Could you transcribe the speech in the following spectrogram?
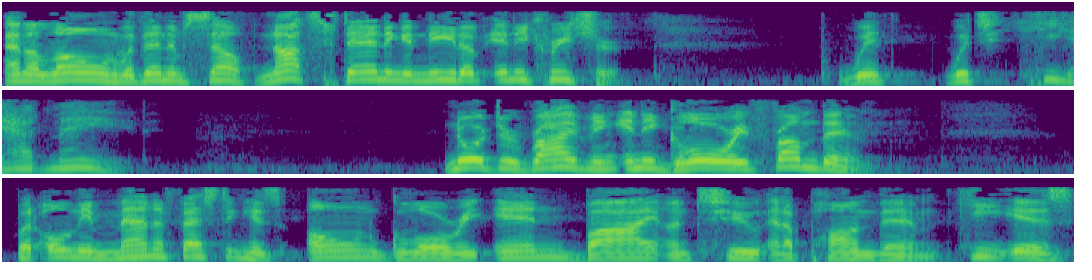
and alone within himself, not standing in need of any creature with which he had made, nor deriving any glory from them but only manifesting his own glory in, by, unto, and upon them. He is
